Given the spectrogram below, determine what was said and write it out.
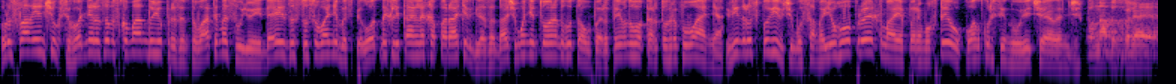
Руслан Янчук сьогодні разом з командою презентуватиме свою ідею застосування безпілотних літальних апаратів для задач моніторингу та оперативного картографування. Він розповів, чому саме його проект має перемогти у конкурсі Нуві Челендж. Вона дозволяє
